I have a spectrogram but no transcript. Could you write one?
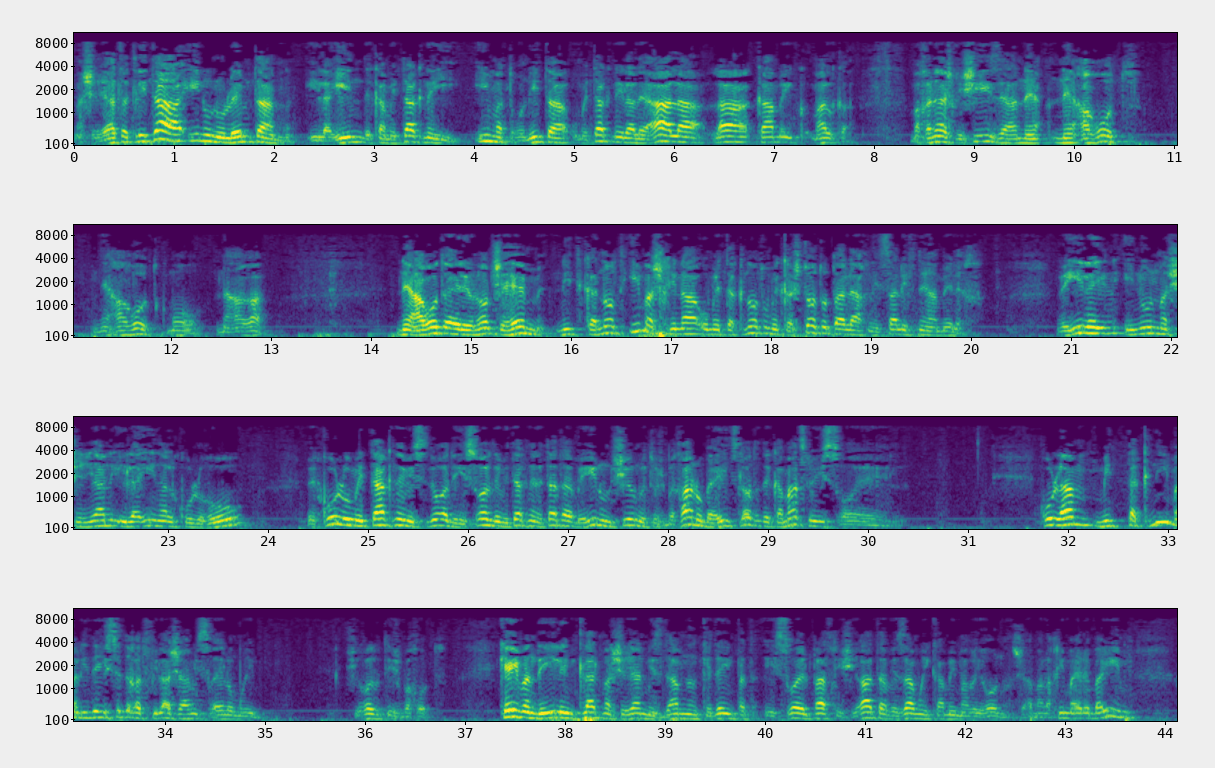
משריית התליטה אינון ולמתן אילאין דקמתקני עם מטרוניתא ומתקני לה לאלה לה קמי מלכה. המחנה השלישי זה הנערות, נערות כמו נערה. נערות העליונות שהן נתקנות עם השכינה ומתקנות ומקשטות אותה להכניסה לפני המלך. ואילין אינון משריין אילאין על כולהו וכולו מתקנה מסדורא דישראל דמתקנה נתתא באינון שירן ותושבחנו בהאי צלותא דקמצנו ישראל. כולם מתקנים על ידי סדר התפילה שעם ישראל אומרים. שירות ותשבחות. כיוון דאילין תלת משריין מזדמנון כדי ישראל פתחי שירתא וזמרי קמי מרירון. שהמלאכים האלה באים,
